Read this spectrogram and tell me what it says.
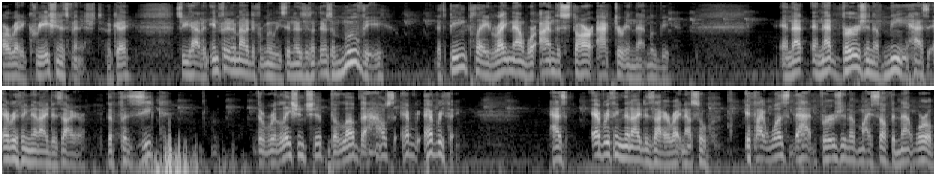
already. Creation is finished, okay? So you have an infinite amount of different movies and there's a, there's a movie that's being played right now where I'm the star actor in that movie. And that and that version of me has everything that I desire. The physique, the relationship, the love, the house, every, everything has everything that I desire right now. So if I was that version of myself in that world,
